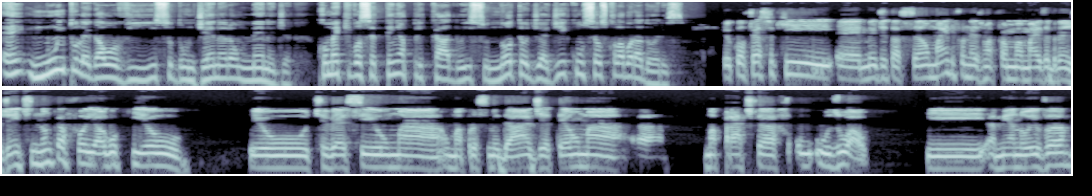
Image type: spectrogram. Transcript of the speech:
é muito legal ouvir isso de um general manager. Como é que você tem aplicado isso no teu dia a dia com seus colaboradores? Eu confesso que é, meditação, mindfulness de uma forma mais abrangente, nunca foi algo que eu eu tivesse uma uma proximidade até uma uma prática usual. E a minha noiva,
